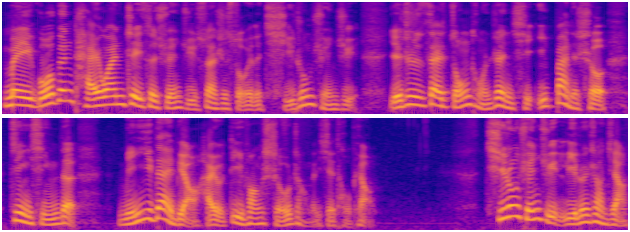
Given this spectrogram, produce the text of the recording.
美国跟台湾这次选举算是所谓的其中选举，也就是在总统任期一半的时候进行的民意代表还有地方首长的一些投票。其中选举理论上讲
